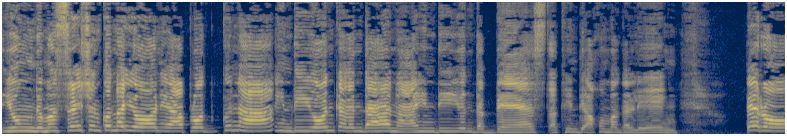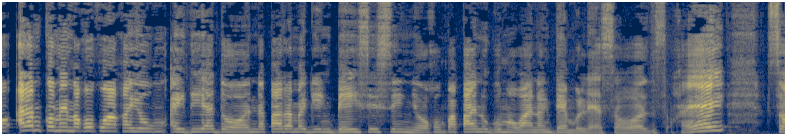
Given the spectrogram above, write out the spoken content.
Yung demonstration ko na yon i-upload ko na. Hindi yon kagandahan ha. Hindi yon the best at hindi ako magaling. Pero alam ko may makukuha kayong idea doon na para maging basis ninyo kung paano gumawa ng demo lessons. Okay? So,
